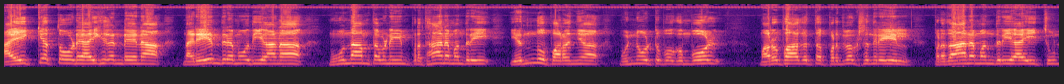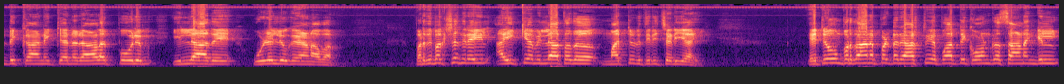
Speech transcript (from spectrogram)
ഐക്യത്തോടെ ഐക്യകണ്ഠേന നരേന്ദ്രമോദിയാണ് മൂന്നാം തവണയും പ്രധാനമന്ത്രി എന്നു പറഞ്ഞ് മുന്നോട്ട് പോകുമ്പോൾ മറുഭാഗത്ത് പ്രതിപക്ഷ നിരയിൽ പ്രധാനമന്ത്രിയായി ചൂണ്ടിക്കാണിക്കാൻ ഒരാളെപ്പോലും ഇല്ലാതെ ഉഴലുകയാണ് അവർ. പ്രതിപക്ഷ നിരയിൽ ഐക്യമില്ലാത്തത് മറ്റൊരു തിരിച്ചടിയായി. ഏറ്റവും പ്രധാനപ്പെട്ട രാഷ്ട്രീയ പാർട്ടി കോൺഗ്രസ് ആണെങ്കിൽ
